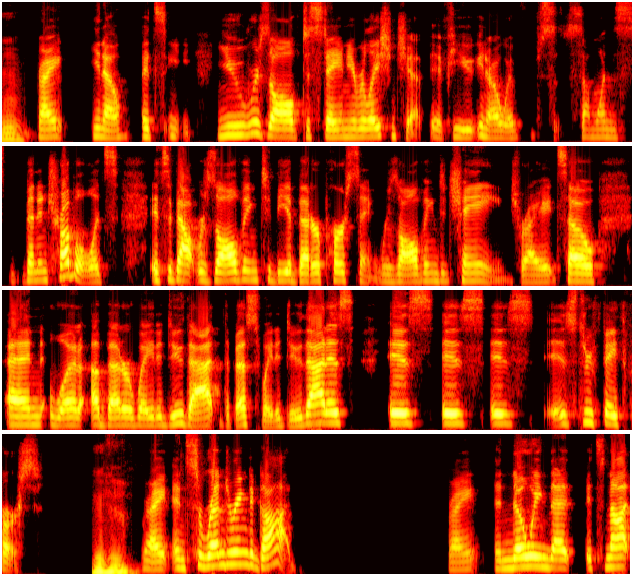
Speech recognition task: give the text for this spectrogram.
Mm. Right? you know it's you resolve to stay in your relationship if you you know if someone's been in trouble it's it's about resolving to be a better person resolving to change right so and what a better way to do that the best way to do that is is is is is through faith 1st mm-hmm. right and surrendering to god right and knowing that it's not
